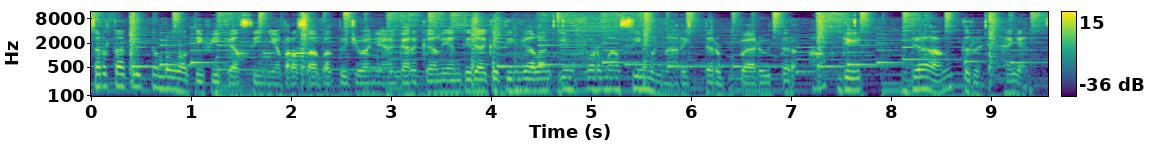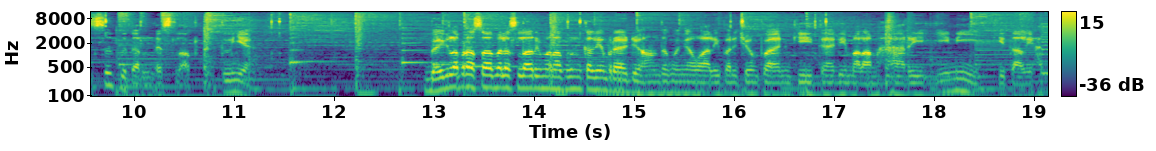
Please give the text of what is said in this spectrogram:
serta klik tombol notifikasinya para sahabat tujuannya agar kalian tidak ketinggalan informasi menarik terbaru terupdate dan terhangat seputar Leslar tentunya. Baiklah para sahabat Leslar di mana pun kalian berada untuk mengawali perjumpaan kita di malam hari ini Kita lihat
